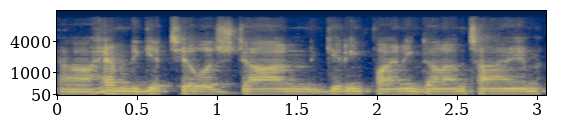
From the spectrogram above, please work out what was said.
uh, having to get tillage done, getting planting done on time,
